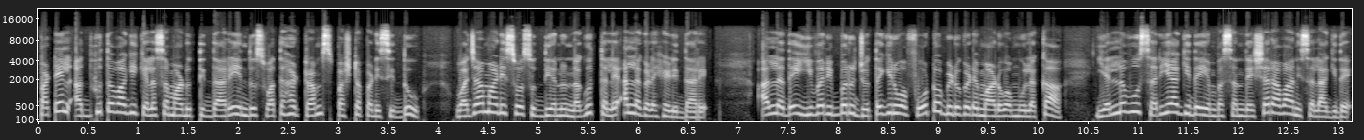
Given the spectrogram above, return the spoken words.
ಪಟೇಲ್ ಅದ್ಭುತವಾಗಿ ಕೆಲಸ ಮಾಡುತ್ತಿದ್ದಾರೆ ಎಂದು ಸ್ವತಃ ಟ್ರಂಪ್ ಸ್ಪಷ್ಟಪಡಿಸಿದ್ದು, ವಜಾ ಮಾಡಿಸುವ ಸುದ್ದಿಯನ್ನು ನಗುತ್ತಲೇ ಅಲ್ಲಗಳೆ ಹೇಳಿದ್ದಾರೆ. ಅಲ್ಲದೆ ಇವರಿಬ್ಬರು ಜೊತೆಗಿರುವ ಫೋಟೋ ಬಿಡುಗಡೆ ಮಾಡುವ ಮೂಲಕ ಎಲ್ಲವೂ ಸರಿಯಾಗಿದೆ ಎಂಬ ಸಂದೇಶ ರವಾನಿಸಲಾಗಿದೆ.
